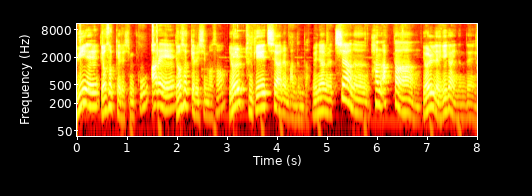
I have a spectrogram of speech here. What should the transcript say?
위에 6개를 심고 아래에 6개를 심어서 12개의 치아를 만든다. 왜냐하면 치아는 한 악당 14개가 있는데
